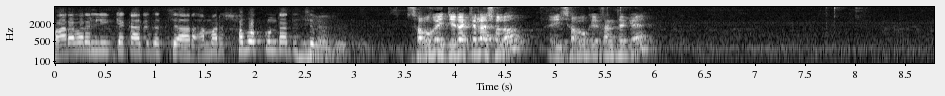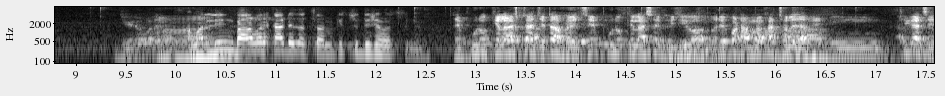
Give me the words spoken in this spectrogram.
বারে লিঙ্কটা কাটে যাচ্ছে আর আমার সবক কোনটা দিচ্ছেন হুজুর সবক এই যেটা ক্লাস হলো এই সবক এখান থেকে। যেটা বলেন আমার লিঙ্ক বারবার কাটে যাচ্ছে আমি কিছু দিশা পাচ্ছি না। এই পুরো ক্লাসটা যেটা হয়েছে পুরো ক্লাসের ভিডিও রেকর্ড আপনার কাছে চলে যাবে। ঠিক আছে?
